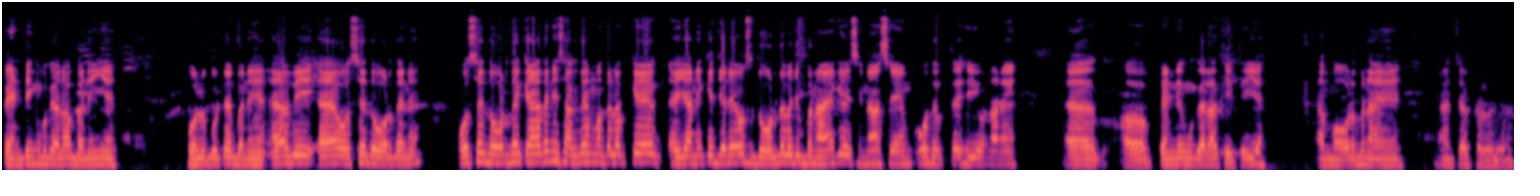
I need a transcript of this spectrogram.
ਪੇਂਟਿੰਗ ਵਗੈਰਾ ਬਣੀ ਹੈ, ਫੁੱਲ ਬੂਟੇ ਬਣੇ ਆ। ਇਹ ਵੀ, ਇਹ ਉਸੇ ਦੌਰ ਦੇ ਨੇ। ਉਸੇ ਦੌਰ ਦੇ ਕਹਿ ਤਾਂ ਨਹੀਂ ਸਕਦੇ, ਮਤਲਬ ਕਿ ਯਾਨੀ ਕਿ ਜਿਹੜੇ ਉਸ ਦੌਰ ਦੇ ਵਿੱਚ ਬਣਾਏ ਗਏ ਸੀ ਨਾ ਸੇਮ ਉਹਦੇ ਉੱਤੇ ਹੀ ਉਹਨਾਂ ਨੇ ਪੇਂਟਿੰਗ ਵਗੈਰਾ ਕੀਤੀ ਹੈ। ਇਹ ਮੋਰ ਬਣਾਏ ਆ ਚੈੱਕ ਕਰੋ ਜਰਾ।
